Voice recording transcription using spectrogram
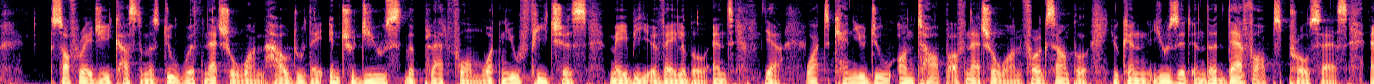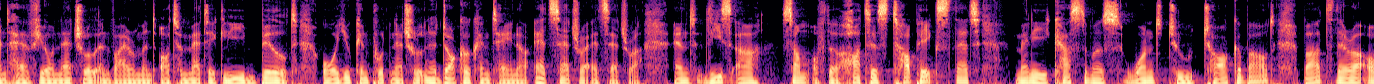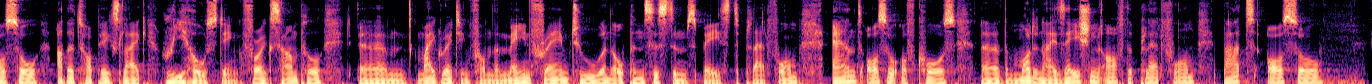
Software AG customers do with Natural One? How do they introduce the platform? What new features may be available? And yeah, what can you do on top of Natural One? For example, you can use it in the DevOps process and have your natural environment automatically built, or you can put natural in a Docker container, etc., etc. And these are some of the hottest topics that many customers want to talk about. But there are also other topics like rehosting, for example, um, migrating from the mainframe to an open systems based platform, and also, of course, uh, the modernization of the platform, but also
